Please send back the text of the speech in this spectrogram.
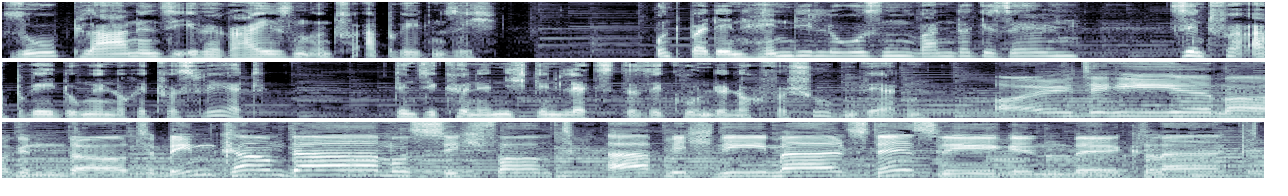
So planen sie ihre Reisen und verabreden sich. Und bei den handylosen Wandergesellen sind Verabredungen noch etwas wert. Denn sie können nicht in letzter Sekunde noch verschoben werden. Heute hier, morgen dort, bin kaum da, muss ich fort, hab mich niemals deswegen beklagt.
